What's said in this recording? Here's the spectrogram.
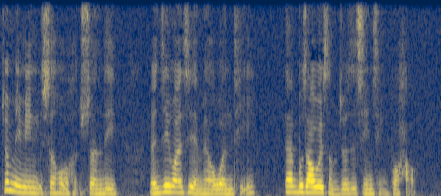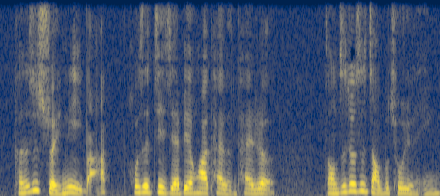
就明明你生活很顺利，人际关系也没有问题，但不知道为什么就是心情不好，可能是水逆吧，或是季节变化太冷太热，总之就是找不出原因，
